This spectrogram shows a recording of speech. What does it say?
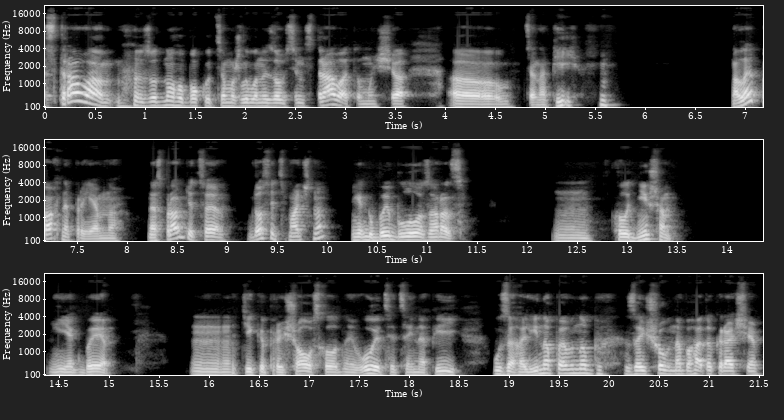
страва. З одного боку, це можливо не зовсім страва, тому що е, це напій. Але пахне приємно. Насправді це досить смачно. Якби було зараз холодніше, і якби тільки прийшов з холодної вулиці, цей напій взагалі, напевно, б зайшов набагато краще.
